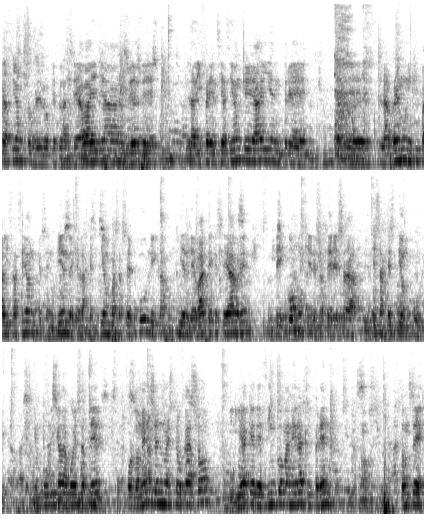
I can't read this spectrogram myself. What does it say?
aclaración sobre lo que planteaba ella a nivel de la diferenciación que hay entre eh, la remunicipalización, que se entiende que la gestión pasa a ser pública, y el debate que se abre de cómo quieres hacer esa, esa gestión pública. La gestión pública la puedes hacer, por lo menos en nuestro caso, diría que de cinco maneras diferentes. ¿no? Entonces,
